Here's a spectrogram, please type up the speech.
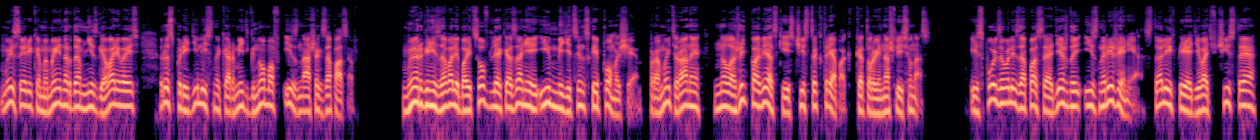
Мы с Эриком и Мейнардом, не сговариваясь, распорядились накормить гномов из наших запасов. Мы организовали бойцов для оказания им медицинской помощи, промыть раны, наложить повязки из чистых тряпок, которые нашлись у нас. Использовали запасы одежды и снаряжения, стали их переодевать в чистое,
